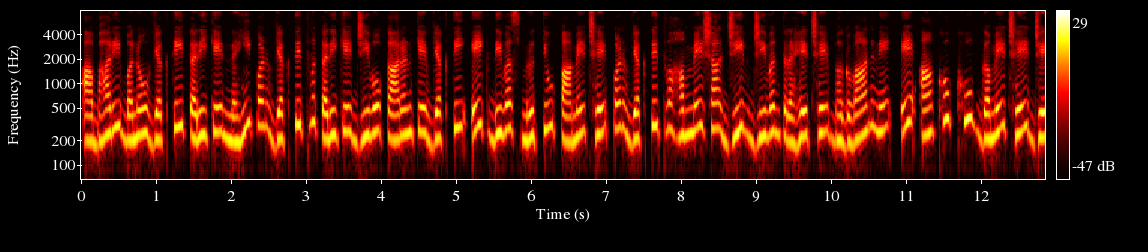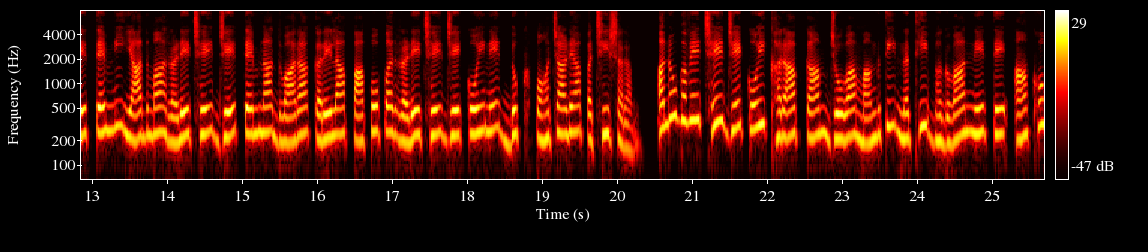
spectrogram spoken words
આભારી બનો. વ્યક્તિ તરીકે નહીં, પણ વ્યક્તિત્વ તરીકે જીવો. કારણ કે વ્યક્તિ એક દિવસ મૃત્યુ પામે છે, પણ વ્યક્તિત્વ હંમેશા જીવ જીવંત રહે છે. ભગવાનને એ આંખો ખૂબ ગમે છે, જે તેમની યાદમાં રડે છે, જે તેમના દ્વારા કરેલા પાપો પર રડે છે જે કોઈને દુઃખ પહોંચાડ્યા પછી શરમ અનુભવે છે જે કોઈ ખરાબ કામ જોવા માંગતી નથી. ભગવાનને તે આંખો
